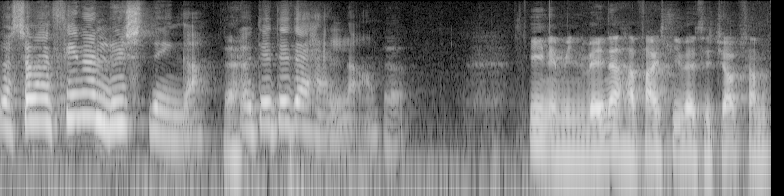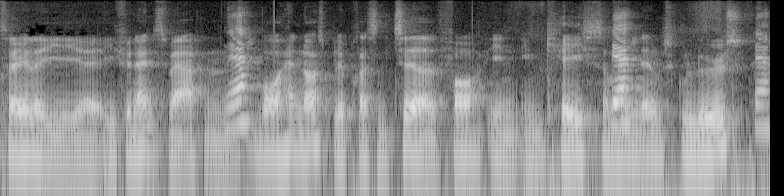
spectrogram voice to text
Ja. Så man finder løsninger, ja. og det er det, det handler om. Ja. En af mine venner har faktisk lige været til jobsamtaler i, øh, i finansverdenen, ja. hvor han også blev præsenteret for en, en case, som ja. han netop skulle løse, ja.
